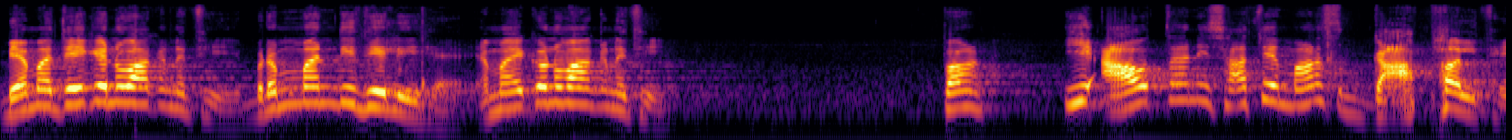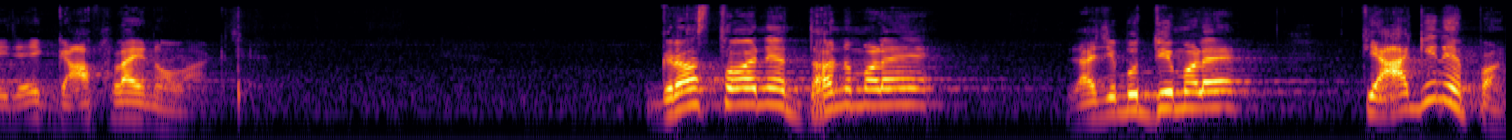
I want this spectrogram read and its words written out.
બેમાંથી એકનો વાંક નથી. બ્રહ્માંડ દીધેલી છે. એમાં એકનો વાંક નથી. પણ એ આવતાની સાથે માણસ ગાફલ થઈ જાય. ગાફલાઈનો વાંક છે. ગ્રસ્ત હોય ધન મળે, રાજી બુદ્ધિ મળે, ત્યાગીને પણ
